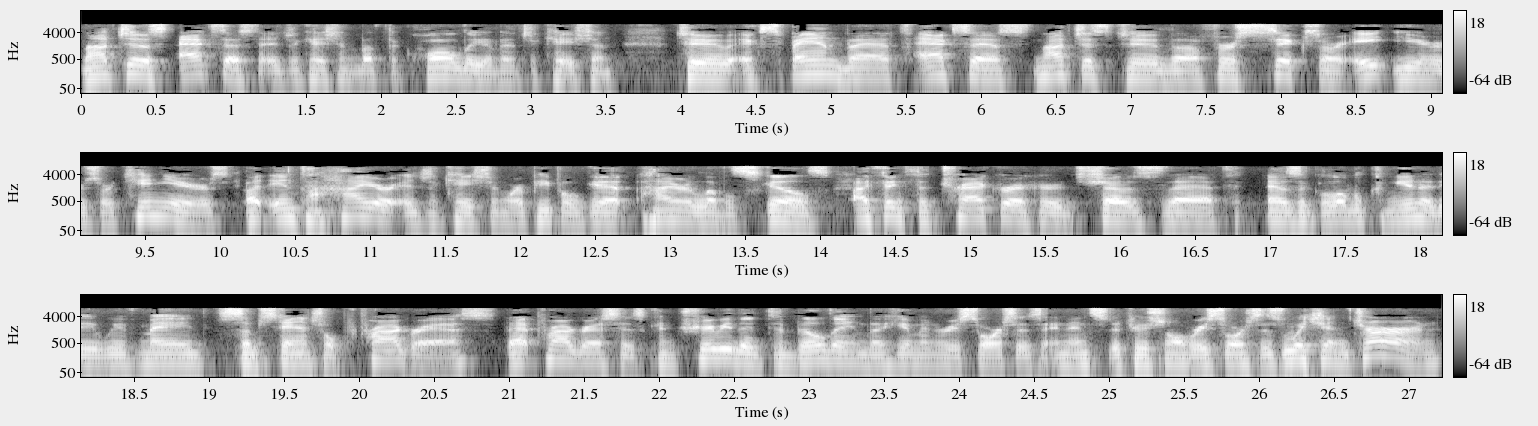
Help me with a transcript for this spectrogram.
not just access to education, but the quality of education, to expand that access not just to the first six or eight years or 10 years, but into higher education where people get higher level skills. I think the track record shows that as a global community, we've made substantial progress. That progress has contributed to building the human resources and institutional resources, which in turn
